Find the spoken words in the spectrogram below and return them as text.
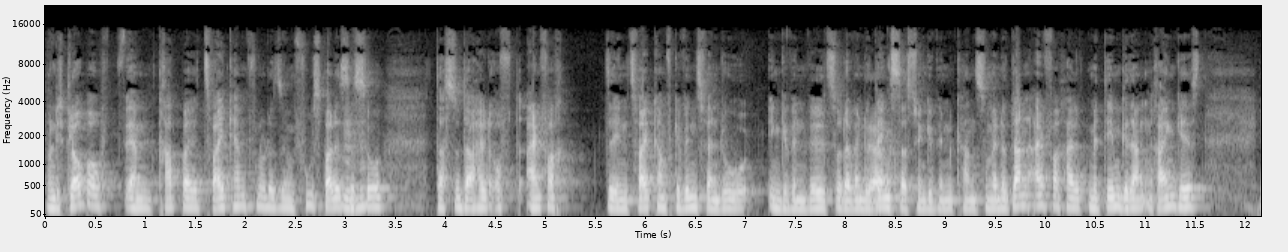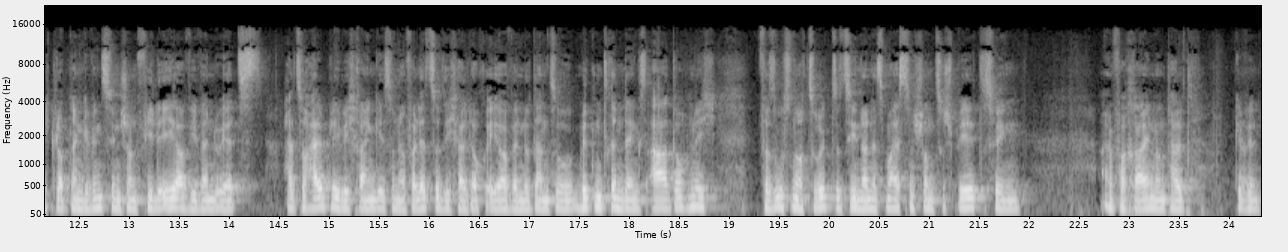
Und ich glaube auch, ähm, gerade bei Zweikämpfen oder so im Fußball ist es so, dass du da halt oft einfach den Zweikampf gewinnst, wenn du ihn gewinnen willst oder wenn du Ja. denkst, dass du ihn gewinnen kannst. Und wenn du dann einfach halt mit dem Gedanken reingehst, ich glaube, dann gewinnst du ihn schon viel eher, wie wenn du jetzt halt so halblebig reingehst und dann verletzt du dich halt auch eher. Wenn du dann so mittendrin denkst, ah, doch nicht, versuchst noch zurückzuziehen, dann ist meistens schon zu spät. Deswegen einfach rein und halt gewinnen.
